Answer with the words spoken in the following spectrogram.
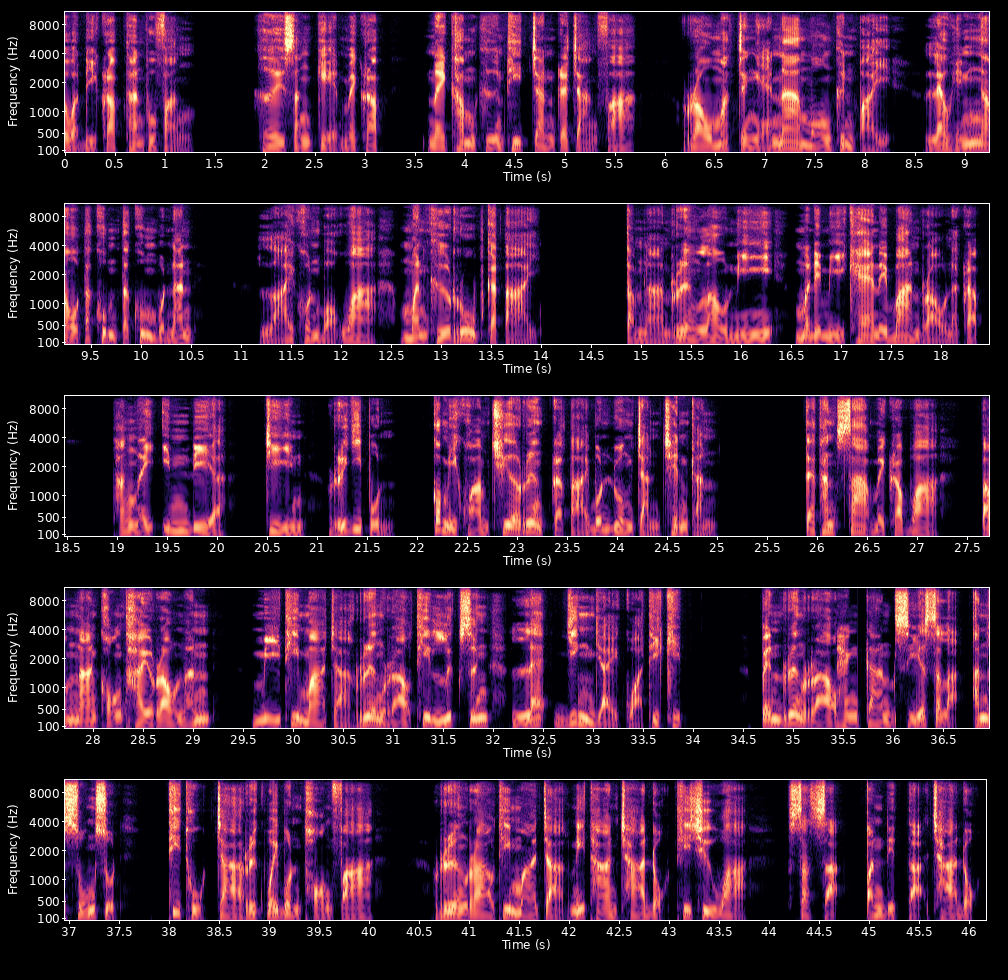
สวัสดีครับท่านผู้ฟัง เคยสังเกตไหมครับ ในค่ำคืนที่จันทร์กระจ่างฟ้า เรามักจะแหงหน้ามองขึ้นไป แล้วเห็นเงาตะคุ่มตะคุ่มบนนั้น หลายคนบอกว่ามันคือรูปกระต่าย ตำนานเรื่องเล่านี้ไม่ได้มีแค่ในบ้านเรานะครับ ทั้งในอินเดีย จีน หรือญี่ปุ่น ก็มีความเชื่อเรื่องกระต่ายบนดวงจันทร์เช่นกัน แต่ท่านทราบไหมครับว่าตำนานของไทยเรานั้น มีที่มาจากเรื่องราวที่ลึกซึ้งและยิ่งใหญ่กว่าที่คิด เป็นเรื่องราวแห่งการเสียสละอันสูงสุดที่ถูกจารึกไว้บนท้องฟ้า เรื่องราวที่มาจากนิทานชาดกที่ชื่อว่า สัสะปันดิตตชาดก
